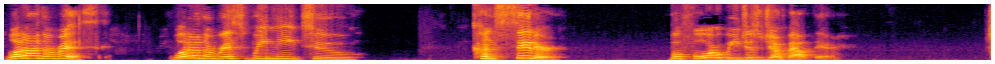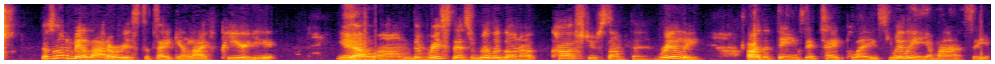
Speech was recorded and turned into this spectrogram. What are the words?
what are the risks? What are the risks we need to consider before we just jump out there? There's going to be a lot of risks to take in life, period. You yeah. know, um, the risk that's really going to cost you something, really, are the things that take place really in your mindset.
